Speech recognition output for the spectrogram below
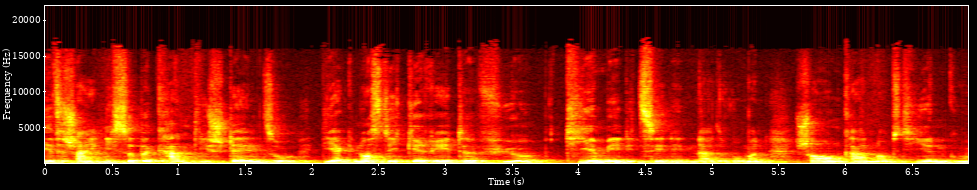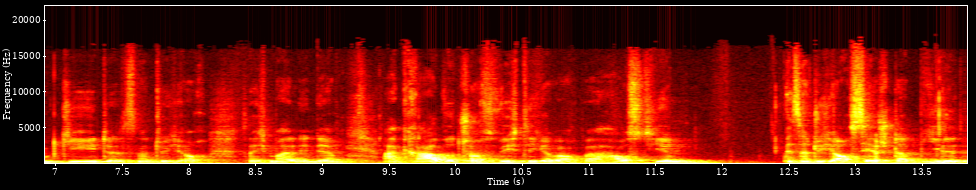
Die ist wahrscheinlich nicht so bekannt. Die stellen so Diagnostikgeräte für Tiermedizin hin, also wo man schauen kann, ob es Tieren gut geht. Das ist natürlich auch, sag ich mal, in der Agrarwirtschaft wichtig, aber auch bei Haustieren ist natürlich auch sehr stabil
